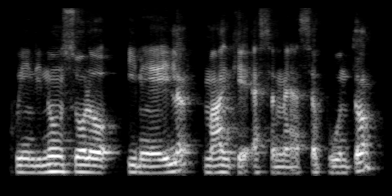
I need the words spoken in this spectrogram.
Quindi non solo email, ma anche sms, appunto,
